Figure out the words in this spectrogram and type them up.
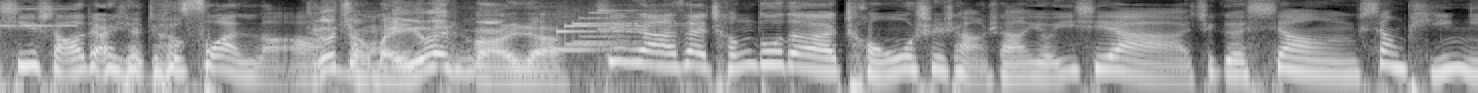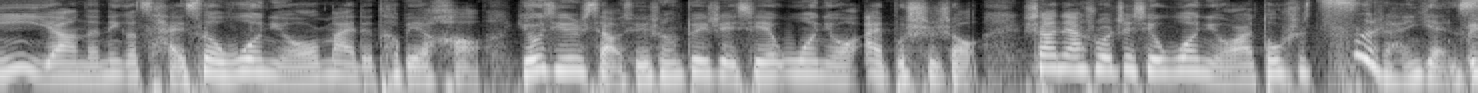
息少点也就算了啊 给。整没了这玩意儿。近日啊，在成都的宠物市场上，有一些啊，这个像橡皮泥一样的那个彩色蜗牛卖的特别好，尤其是小学生对这些蜗牛爱不释手。商家说这些蜗牛啊都是自然颜色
